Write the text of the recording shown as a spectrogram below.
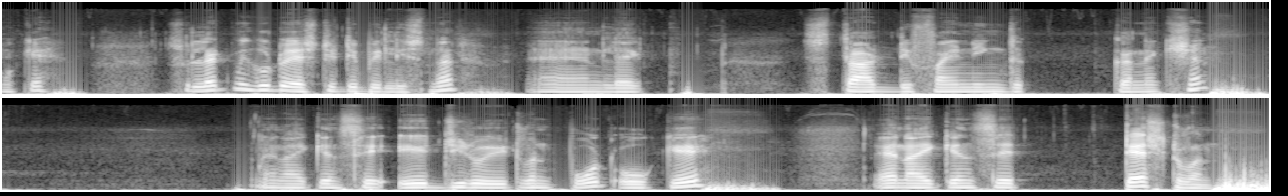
Okay. So let me go to http listener and like start defining the connection. And I can say 8081 port okay. And I can say test one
